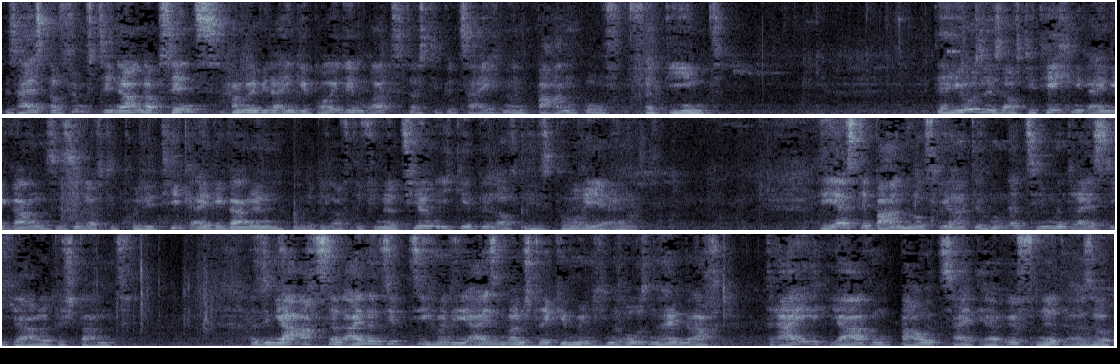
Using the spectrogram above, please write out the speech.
Das heißt, nach 15 Jahren Absenz haben wir wieder ein Gebäude im Ort, das die Bezeichnung Bahnhof verdient. Der Herr Josel ist auf die Technik eingegangen, Sie sind auf die Politik eingegangen und ein bisschen auf die Finanzierung. Ich gehe ein bisschen auf die Historie ein. Der erste Bahnhof hier hatte 137 Jahre Bestand. Also im Jahr 1871 wurde die Eisenbahnstrecke München-Rosenheim nach drei Jahren Bauzeit eröffnet, also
